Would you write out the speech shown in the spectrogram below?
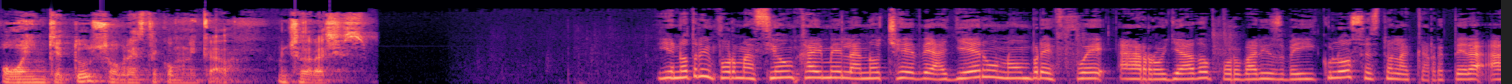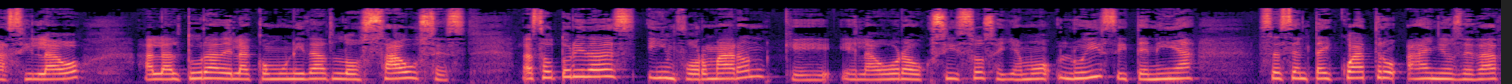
o inquietud sobre este comunicado. Muchas gracias. Y en otra información, Jaime, la noche de ayer un hombre fue arrollado por varios vehículos, esto en la carretera Asilao, a la altura de la comunidad Los Sauces. Las autoridades informaron que el ahora occiso se llamó Luis y tenía 64 años de edad.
